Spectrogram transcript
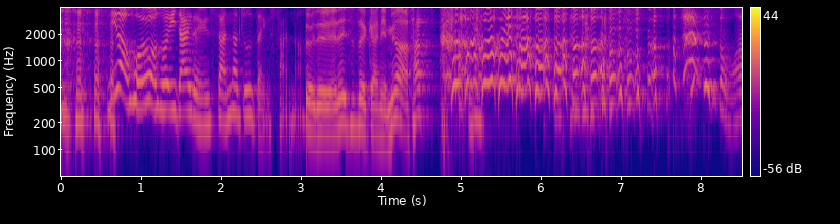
你老婆如果说一加一等于三，那就是等于三啊。对对对，类似这个概念，没有啊，他。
